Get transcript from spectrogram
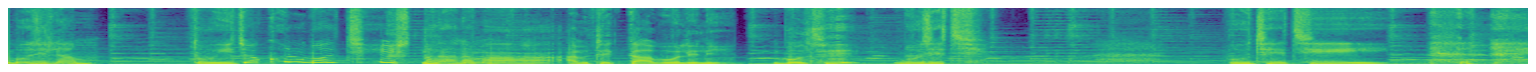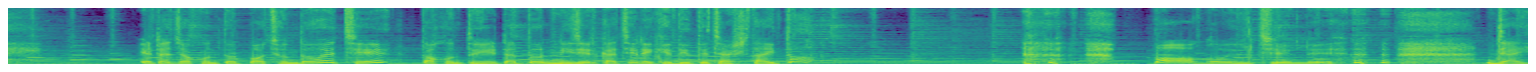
বুঝলাম। তুই যখন বলছিস না না মা আমি ঠিক তা বলিনি। বলছি বুঝেছি। বুঝেছি। এটা যখন তোর পছন্দ হয়েছে তখন তুই এটা তোর নিজের কাছে রেখে দিতে চাস তাই তো? পাগল ছেলে। যাই,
